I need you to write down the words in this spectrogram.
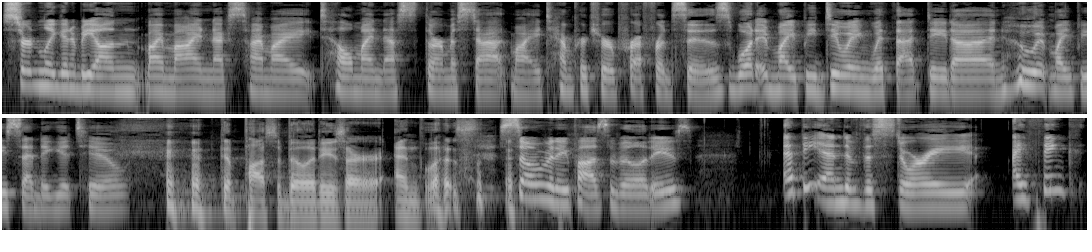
certainly going to be on my mind next time I tell my Nest thermostat my temperature preferences, what it might be doing with that data and who it might be sending it to. the possibilities are endless. so many possibilities. At the end of the story, I think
